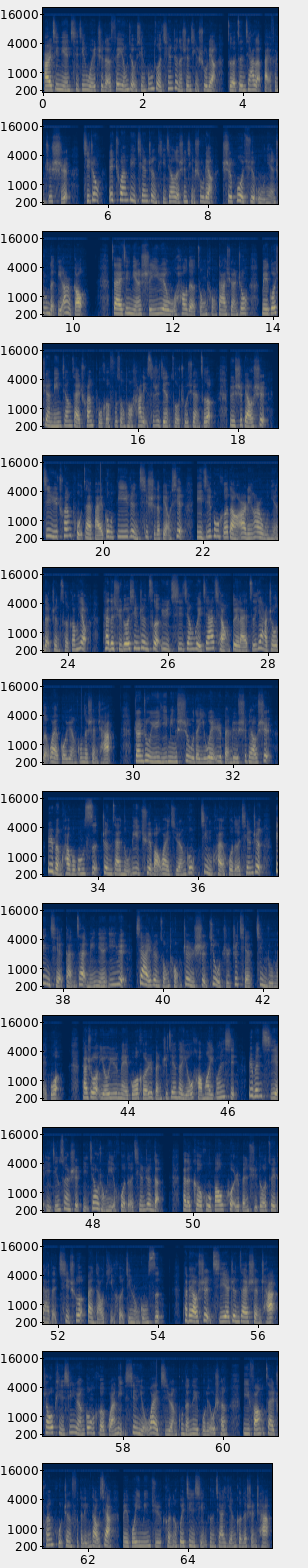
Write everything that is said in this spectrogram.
而今年迄今为止的非永久性工作签证的申请数量则增加了百分之十，其中 H-1B 签证提交的申请数量是过去五年中的第二高。在今年十一月五号的总统大选中，美国选民将在川普和副总统哈里斯之间做出选择。律师表示，基于川普在白宫第一任期时的表现，以及共和党二零二五年的政策纲要。他的许多新政策预期将会加强对来自亚洲的外国员工的审查。专注于移民事务的一位日本律师表示，日本跨国公司正在努力确保外籍员工尽快获得签证，并且赶在明年一月下一任总统正式就职之前进入美国。他说，由于美国和日本之间的友好贸易关系，日本企业已经算是比较容易获得签证的。他的客户包括日本许多最大的汽车、半导体和金融公司。他表示，企业正在审查招聘新员工和管理现有外籍员工的内部流程，以防在川普政府的领导下，美国移民局可能会进行更加严格的审查。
